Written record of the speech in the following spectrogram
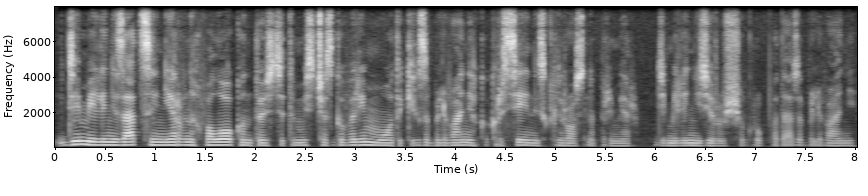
демиелинизации нервных волокон, то есть это мы сейчас говорим о таких заболеваниях, как рассеянный склероз, например, демиелинизирующая группа да, заболеваний.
